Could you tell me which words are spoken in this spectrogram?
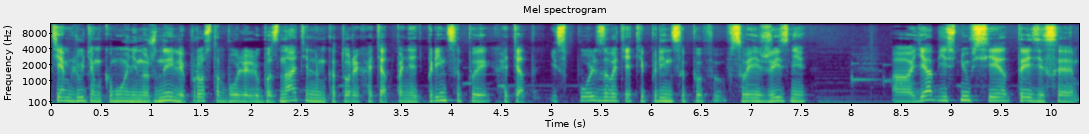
тем людям, кому они нужны, или просто более любознательным, которые хотят понять принципы, хотят использовать эти принципы в своей жизни. А, я объясню все тезисы,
